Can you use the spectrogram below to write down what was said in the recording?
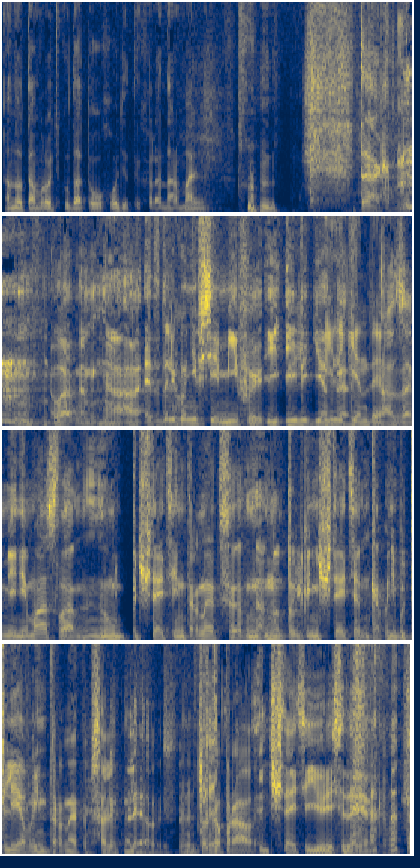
Оно там вроде куда-то уходит, и нормально. Так, ладно. А, а, это далеко не все мифы и, и, легенды, и легенды о замене масла. Ну, почитайте интернет, но только не читайте какой-нибудь левый интернет, абсолютно левый. Только Читайте, правый. Читайте Юрия Сидоренко.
